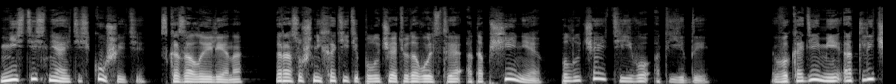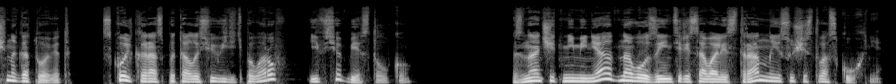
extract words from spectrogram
«Не стесняйтесь, кушайте», — сказала Елена. «Раз уж не хотите получать удовольствие от общения, получайте его от еды. В академии отлично готовят. Сколько раз пыталась увидеть поваров, и все без толку». Значит, не меня одного заинтересовали странные существа с кухни.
